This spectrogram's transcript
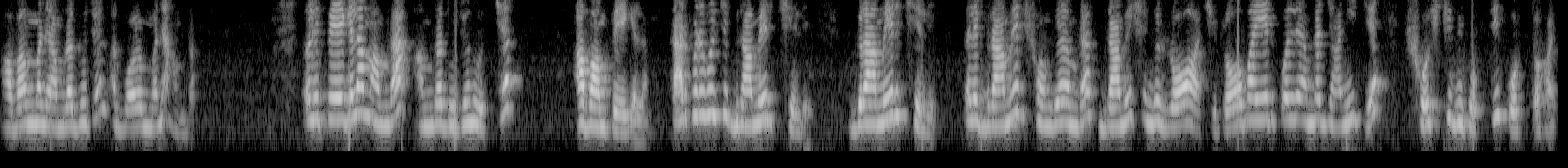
আবাম মানে আমরা দুজন, আর বয়ম মানে আমরা। তাহলে পেয়ে গেলাম আমরা আমরা দুজন হচ্ছে আবাম পেয়ে গেলাম। তারপরে বলছে গ্রামের ছেলে। গ্রামের ছেলে। তাহলে গ্রামের সঙ্গে আমরা, গ্রামের সঙ্গে র আছে। র বা এর করলে আমরা জানি যে ষষ্ঠী বিভক্তি করতে হয়।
